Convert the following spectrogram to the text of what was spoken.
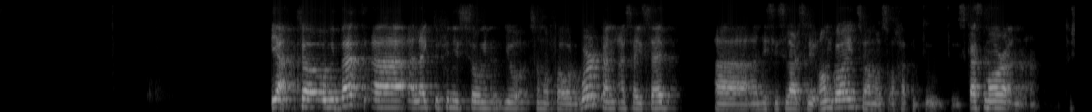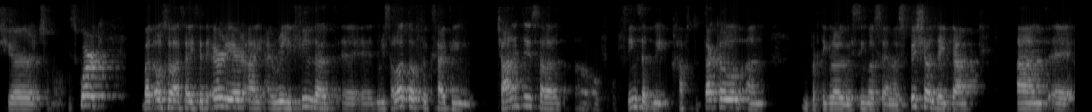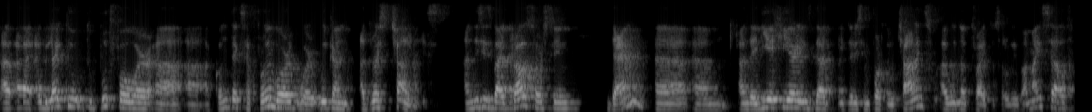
Yeah, so with that, uh, I'd like to finish showing you some of our work. And as I said, uh, this is largely ongoing, so I'm also happy to, to discuss more and to share some of this work. But also, as I said earlier, I, I really feel that uh, there is a lot of exciting challenges, a lot of, of, things that we have to tackle, and in particular with single cell and spatial data. And uh, I, I, would like to, to put forward a, a context, a framework where we can address challenges and this is by crowdsourcing them. Uh, um, and the idea here is that if there is important challenge, I would not try to solve it by myself,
